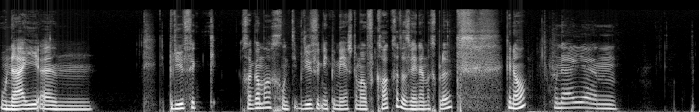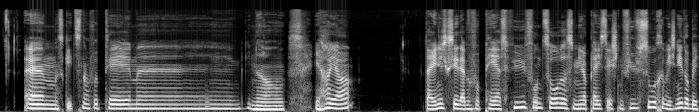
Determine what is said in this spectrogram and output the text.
und dann ähm, die Prüfung kann machen und die Prüfung nicht beim ersten Mal verkacken, das wäre nämlich blöd. Genau. Und dann, ähm, ähm, was gibt es noch für Themen? Genau. Habe ja da habe ich gesehen, eben von PS5 und so, dass ich mir eine PlayStation 5 suche. Ich weiß nicht, ob ich,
